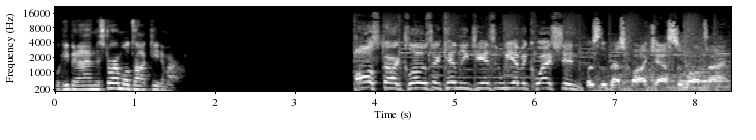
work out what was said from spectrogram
we'll keep an eye on the storm. We'll talk to you tomorrow. All star closer Kenley Jansen, we have a question. What's the best podcast of all time?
